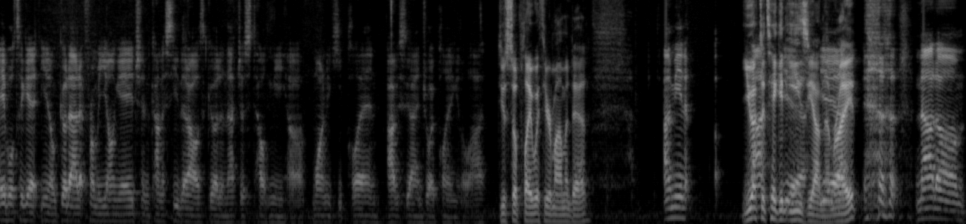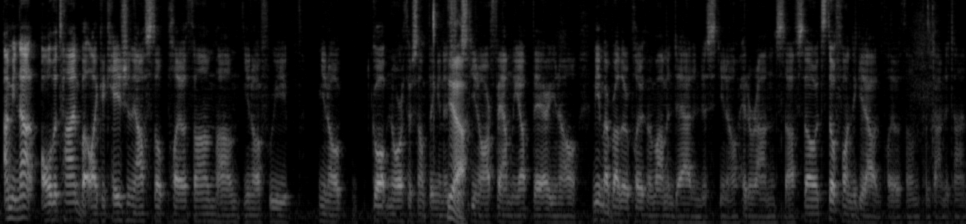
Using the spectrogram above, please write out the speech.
able to get you know good at it from a young age and kind of see that I was good, and that just helped me uh, wanting to keep playing. Obviously, I enjoy playing it a lot. Do you still play with your mom and dad? I mean, you not, have to take it yeah, easy on yeah. them, right? not, um, I mean, not all the time, but like occasionally I'll still play with them. Um, you know, if we, you know, go up north or something, and it's yeah. just you know our family up there. You know, me and my brother would play with my mom and dad and just you know hit around and stuff. So it's still fun to get out and play with them from time to time.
